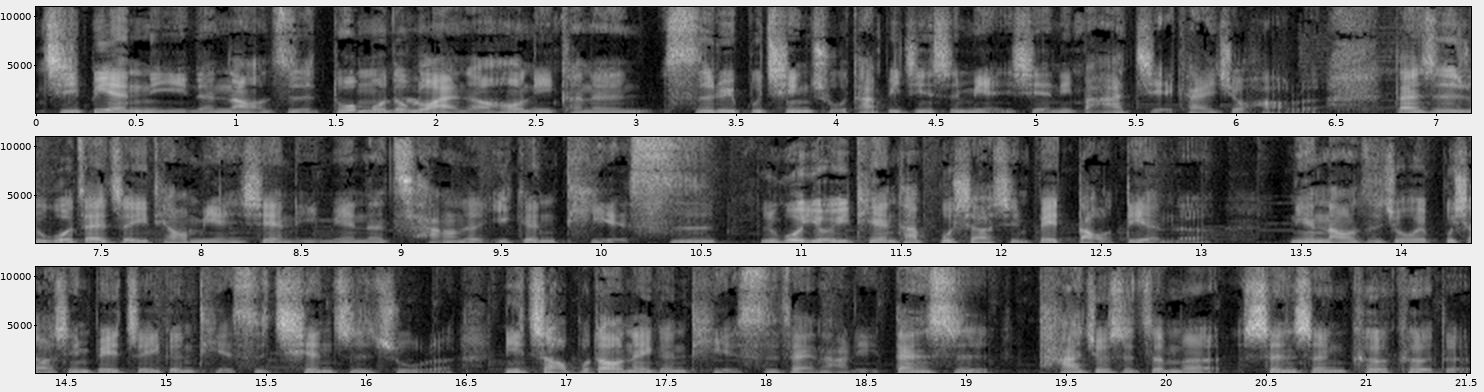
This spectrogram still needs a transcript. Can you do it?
即便你的脑子多么的乱，然后你可能思虑不清楚，它毕竟是棉线，你把它解开就好了。但是如果在这一条棉线里面呢，藏着一根铁丝，如果有一天它不小心被导电了。你脑子就会不小心被这一根铁丝牵制住了，你找不到那根铁丝在哪里，但是它就是这么深深刻刻的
